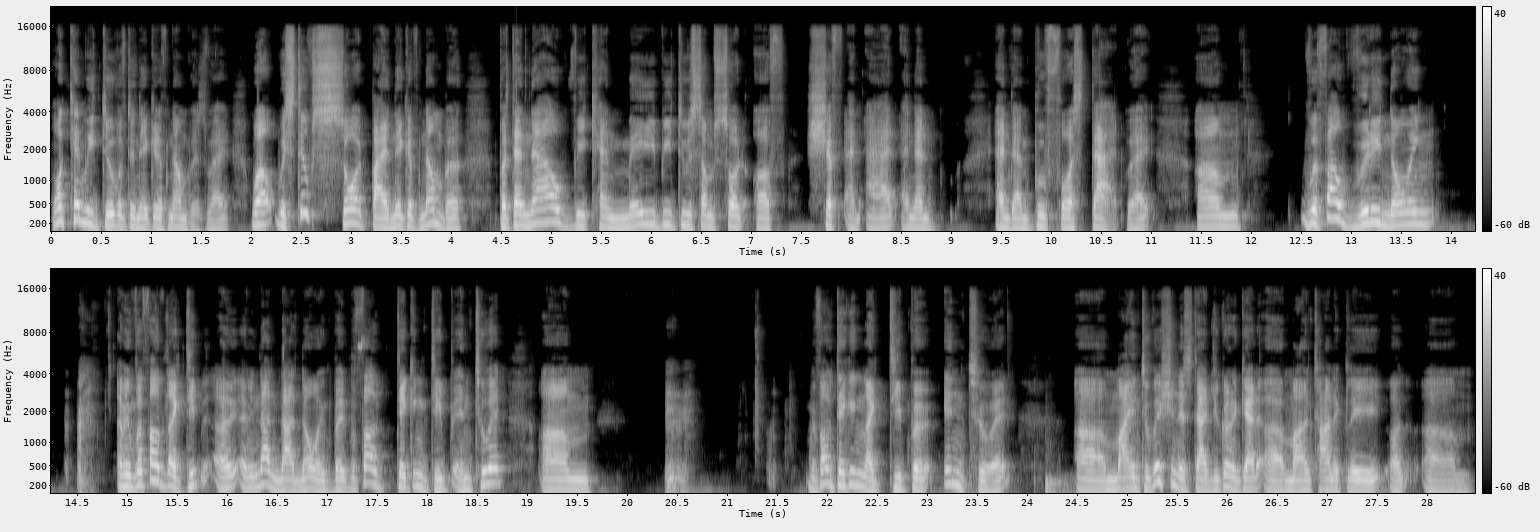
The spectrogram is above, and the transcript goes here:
what can we do with the negative numbers, right? Well, we still sort by a negative number, but then now we can maybe do some sort of shift and add and then and then brute force that, right? Um, without really knowing, I mean, without like deep, uh, I mean, not not knowing, but without digging deep into it, um, without digging like deeper into it, uh, my intuition is that you're gonna get a monotonically, uh, um,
